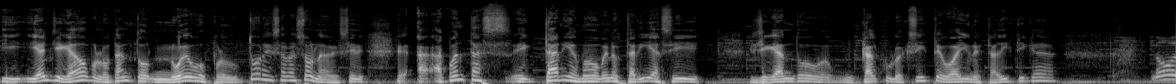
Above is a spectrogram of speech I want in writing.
Y, han llegado, por lo tanto, nuevos productores a la zona. Es decir, eh, ¿a, cuántas hectáreas más o menos estaría así llegando? ¿Un cálculo existe o hay una estadística? No,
